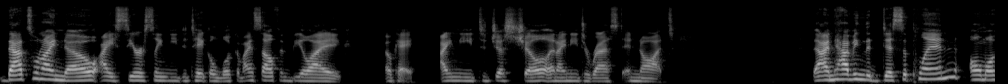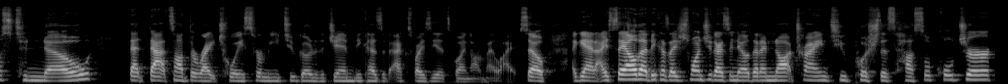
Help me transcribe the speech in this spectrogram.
That's when I know I seriously need to take a look at myself and be like, okay, I need to just chill and I need to rest and not. I'm having the discipline almost to know that that's not the right choice for me to go to the gym because of XYZ that's going on in my life. So, again, I say all that because I just want you guys to know that I'm not trying to push this hustle culture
